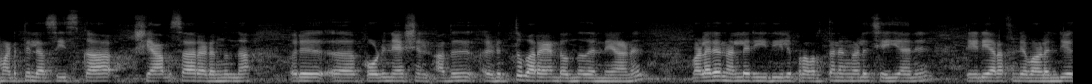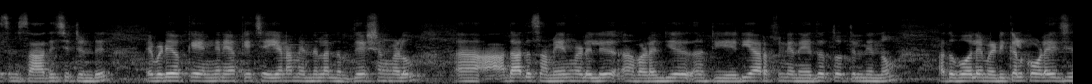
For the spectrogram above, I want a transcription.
മഠത്തിൽ അസീസ് കാ ഷ്യാബ് സാർ അടങ്ങുന്ന ഒരു കോർഡിനേഷൻ അത് എടുത്തു പറയേണ്ട ഒന്ന് തന്നെയാണ്. വളരെ നല്ല രീതിയിൽ പ്രവർത്തനങ്ങൾ ചെയ്യാൻ ടി ഡി ആർ എഫിന്റെ വളണ്ടിയേഴ്സിന് സാധിച്ചിട്ടുണ്ട്. എവിടെയൊക്കെ എങ്ങനെയൊക്കെ ചെയ്യണം എന്നുള്ള നിർദ്ദേശങ്ങളും അതാത് സമയങ്ങളിൽ വളണ്ടിയർ ടി ഡി ആർ എഫിന്റെ നേതൃത്വത്തിൽ നിന്നും അതുപോലെ മെഡിക്കൽ കോളേജ്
